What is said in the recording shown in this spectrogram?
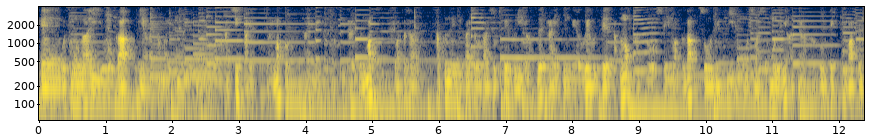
えー、ご質問内容が、宮川様いつも勇気などの配信ありがとうございますと、大変勉強させていただいております。私は昨年に会社を退職してフリーランスでライティングやウェブ制作の活動をしていますが、正直申しまして思うように明らかができていません。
